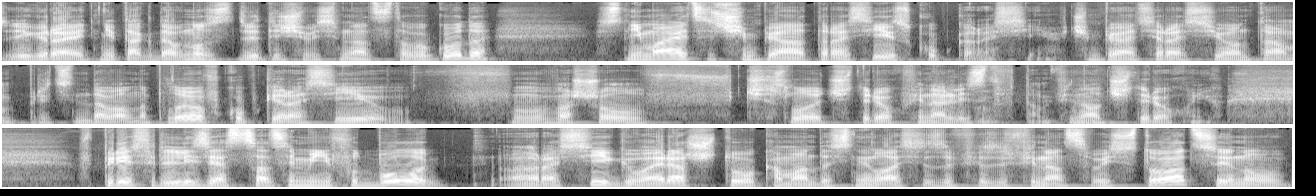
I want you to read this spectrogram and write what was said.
играет не так давно, с 2018 года, снимается с чемпионата России, с Кубка России. В чемпионате России он там претендовал на плей-офф, в Кубке России вошел в число четырех финалистов, там финал четырех у них. В пресс-релизе Ассоциации мини-футбола России говорят, что команда снялась из-за финансовой ситуации, ну,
